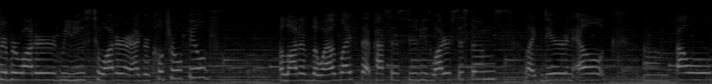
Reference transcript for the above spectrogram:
River water we use to water our agricultural fields. A lot of the wildlife that passes through these water systems, like deer and elk, um, fowl,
